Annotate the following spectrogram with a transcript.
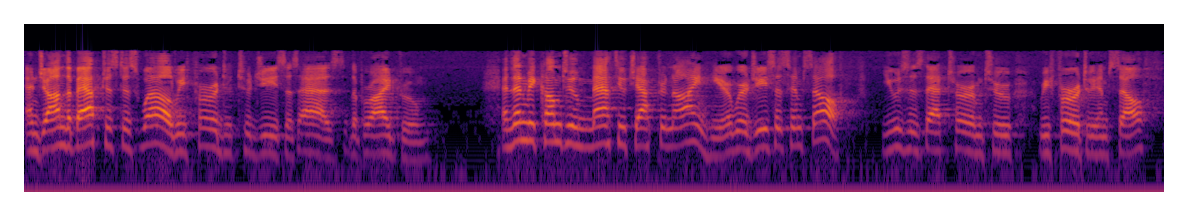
And John the Baptist as well referred to Jesus as the bridegroom. And then we come to Matthew chapter 9 here, where Jesus himself uses that term to refer to himself.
